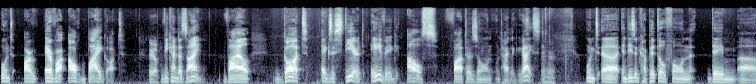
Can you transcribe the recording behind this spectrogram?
und er, war auch bei Gott. Ja. Wie kann das sein? Weil Gott existiert ewig als Vater, Sohn und Heiliger Geist. Und äh, in diesem Kapitel von dem äh,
